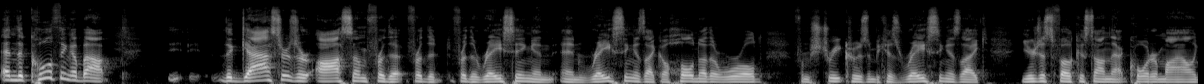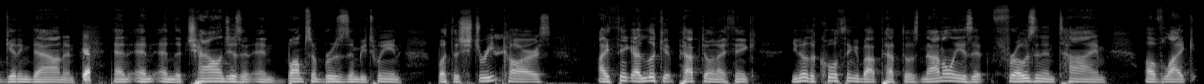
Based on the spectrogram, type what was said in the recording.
and the cool thing about the gassers are awesome for the for the for the racing and and racing is like a whole nother world from street cruising because racing is like you're just focused on that quarter mile getting down and yeah. and and and the challenges and, and bumps and bruises in between but the street cars i think i look at pepto and i think you know the cool thing about pepto is not only is it frozen in time of like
